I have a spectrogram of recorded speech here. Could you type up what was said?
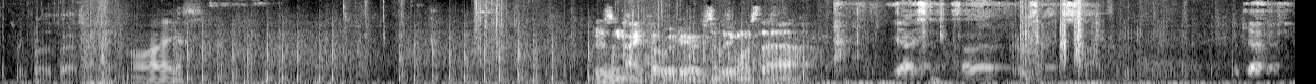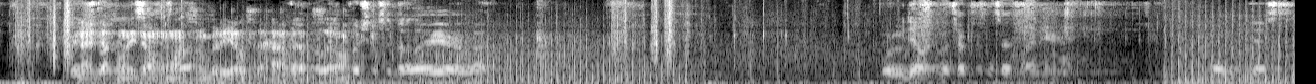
It's right in front of that fast. Nice. There's a knife over here if somebody wants that. Yeah, I s- saw that. It was nice. Okay. And I definitely don't want somebody else to have it, so. push into the middle area or what? What are we doing? What's our what's our plan here? Oh, I'm.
